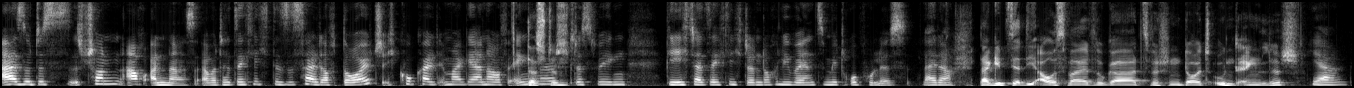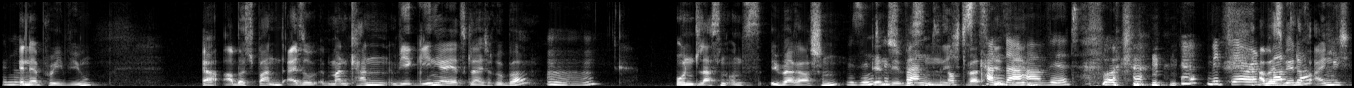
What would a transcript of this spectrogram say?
Also das ist schon auch anders. Aber tatsächlich, das ist halt auf Deutsch. Ich gucke halt immer gerne auf Englisch. Deswegen gehe ich tatsächlich dann doch lieber ins Metropolis. Leider. Da gibt es ja die Auswahl sogar zwischen Deutsch und Englisch. Ja, genau. In der Preview. Ja, aber spannend. Also man kann, wir gehen ja jetzt gleich rüber. Mhm und lassen uns überraschen. Wir sind denn gespannt, wir wissen nicht, was Kandahar wir sehen. wird. mit Jared Aber es wäre doch eigentlich,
